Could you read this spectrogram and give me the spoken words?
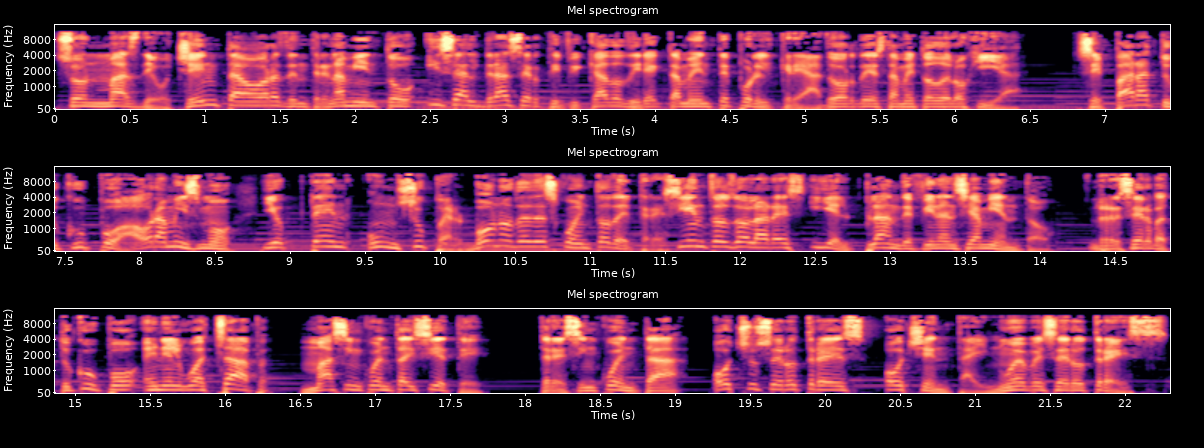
Son más de 80 horas de entrenamiento y saldrás certificado directamente por el creador de esta metodología. Separa tu cupo ahora mismo y obtén un super bono de descuento de 300 dólares y el plan de financiamiento. Reserva tu cupo en el WhatsApp más 57 350 803 8903.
